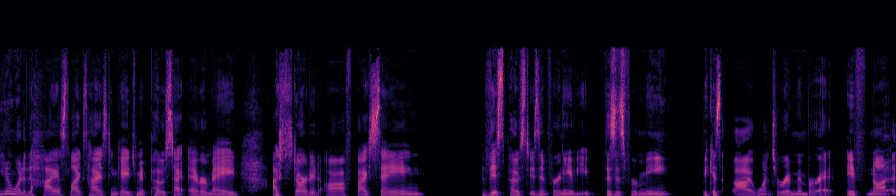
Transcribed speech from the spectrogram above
You know, one of the highest likes, highest engagement posts I ever made. I started off by saying, This post isn't for any of you. This is for me because I want to remember it. If not a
